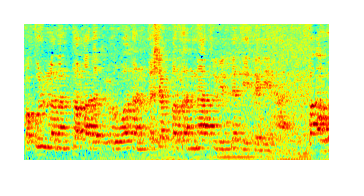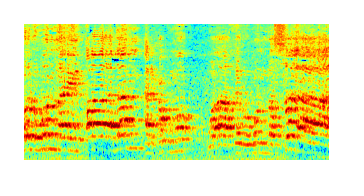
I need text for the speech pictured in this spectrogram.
فكلما انتقدت عروة تشبث الناس بالتي تليها. فأولهن إنقاذا الحكم وآخرهن الصلاة.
